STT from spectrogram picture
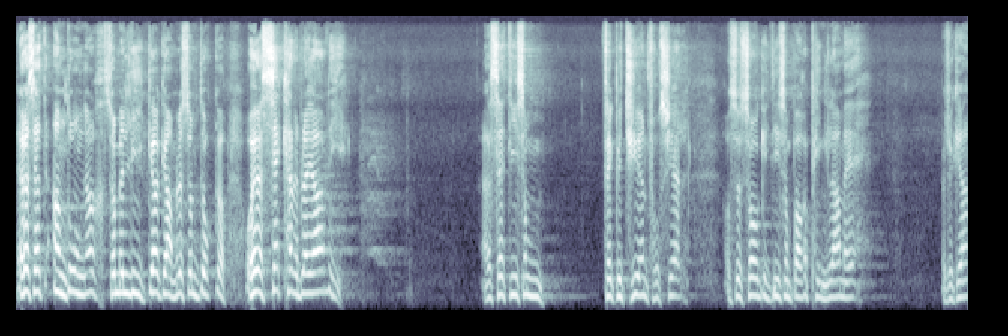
Jeg har sett andre unger som er like gamle som dere, og jeg har sett hva det ble av dem. Jeg har sett de som fikk bety en forskjell, og så så jeg de som bare pingla med. Vet du hva?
